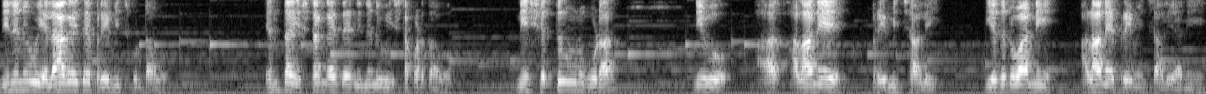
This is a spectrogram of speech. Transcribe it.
నిన్ను నువ్వు ఎలాగైతే ప్రేమించుకుంటావో ఎంత ఇష్టంగా అయితే నిన్ను నువ్వు ఇష్టపడతావో నీ శత్రువును కూడా నీవు అలానే ప్రేమించాలి. నీ ఎదుటివాన్ని అలానే ప్రేమించాలి అని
